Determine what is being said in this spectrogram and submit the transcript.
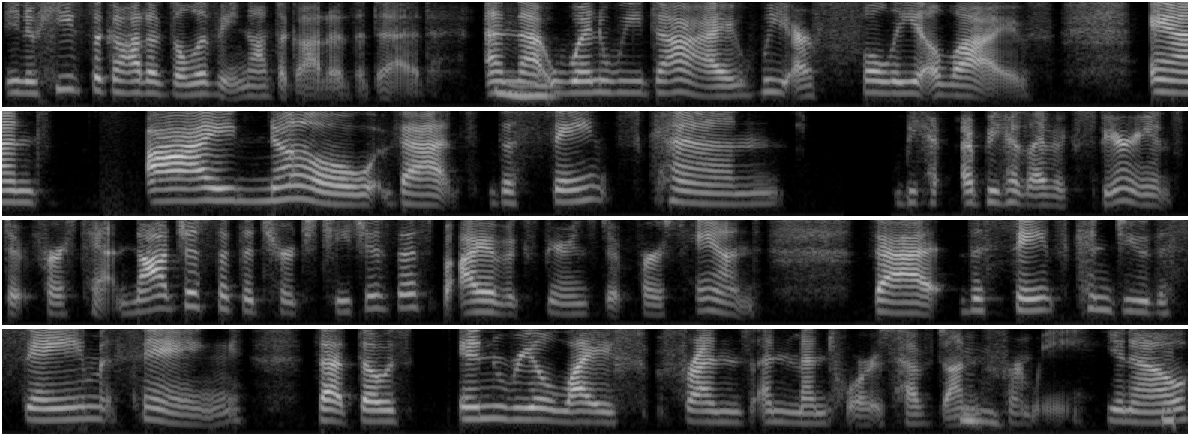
you know, he's the God of the living, not the God of the dead. And that mm-hmm. when we die, we are fully alive. And I know that the saints can because, because I've experienced it firsthand. Not just that the church teaches this, but I have experienced it firsthand that the saints can do the same thing that those in real life friends and mentors have done Mhm. for me, you know,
